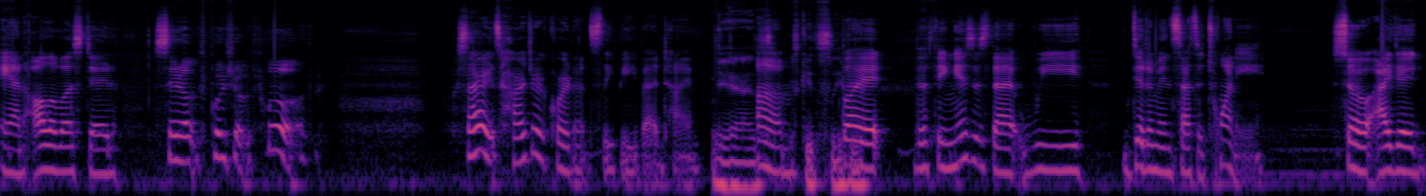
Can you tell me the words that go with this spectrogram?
and all of us did sit ups, push ups. Sorry, it's hard to record at sleepy bedtime. Yeah, it's, um, it's good sleeping. But the thing is is that we did them in sets of 20. So I did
